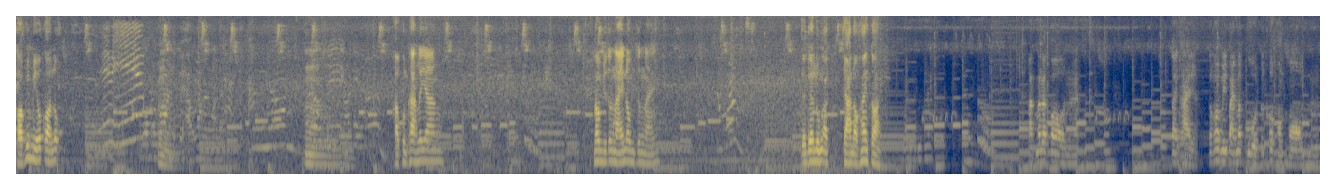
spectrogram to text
ขอพี่หมิวก่อนลูกอืม ไปเอาร่างมาแล้วอืม ขอบคุณค่ะหรือยัง นมอยู่ตรงไหน นมอยู่ตรงไหน เดี๋ยวเดี๋ยวลุงเอาจานออกให้ก่อน ผัดมะละกอนะฮะใส่ไข่แล้วก็มีใบมะกรูดแล้วก็หอมๆนะฮะ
